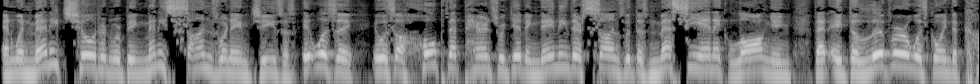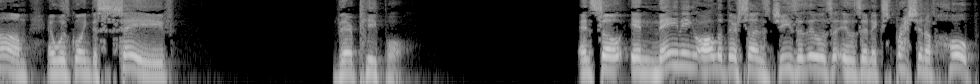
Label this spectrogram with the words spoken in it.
And when many children were being, many sons were named Jesus, it was a, it was a hope that parents were giving, naming their sons with this messianic longing that a deliverer was going to come and was going to save their people. And so, in naming all of their sons Jesus, it was, it was an expression of hope.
